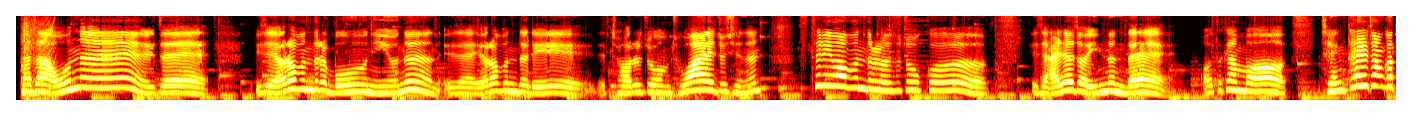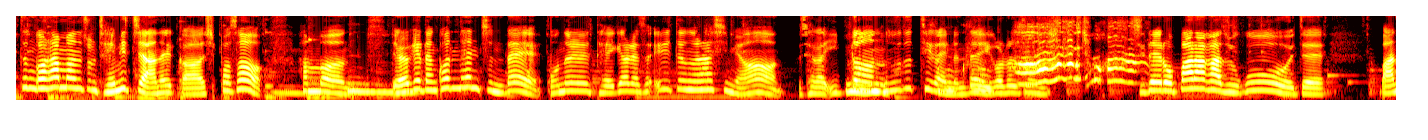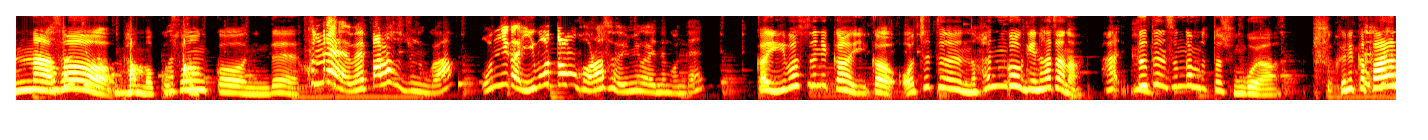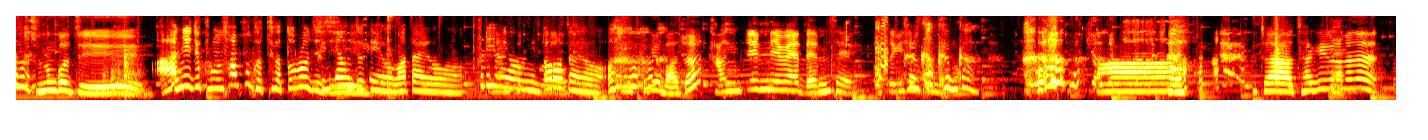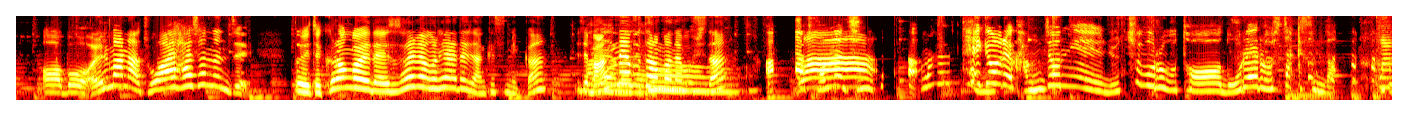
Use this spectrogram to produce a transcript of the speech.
자자 오늘 이제 이제 여러분들을 모은 이유는 이제 여러분들이 이제 저를 좀 좋아해 주시는 스트리머분들로 조금 이제 알려져 있는데 어떻게 한번 쟁탈전 같은 걸 하면 좀 재밌지 않을까 싶어서 한번 음. 열게 된 컨텐츠인데 오늘 대결에서 1등을 하시면 제가 입던 음. 후드티가 있는데 그렇구나. 이거를 좀 지대로 빨아가지고 이제 만나서 아, 밥 먹고 맞아. 소원권인데 근데 왜 빨아서 주는 거야? 언니가 입었던 거라서 의미가 있는 건데. 그러니까 입었으니까 그러니까 어쨌든 헌 거긴 하잖아 하, 뜯은 순간부터 준 거야 그러니까 빨아서 주는 거지 아니지 그럼 상품 가치가 떨어지지. 그냥 주세요. 맞아요. 프리미엄이 떨어져요. 그게 맞아? 강진님의 냄새 어떻게 큰가 싫습니까? 큰가. 아 자 자기 그러면은 어 뭐 얼마나 좋아하셨는지 또 이제 그런 거에 대해서 설명을 해야 되지 않겠습니까? 이제 아, 막내부터 네네네. 한번 해봅시다 아, 저는 태교를 강전이의 유튜브로부터 노래로 시작했습니다.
